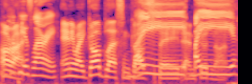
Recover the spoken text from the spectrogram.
I'm All happy right. as Larry. Anyway, God bless and Godspeed and Bye. good night.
